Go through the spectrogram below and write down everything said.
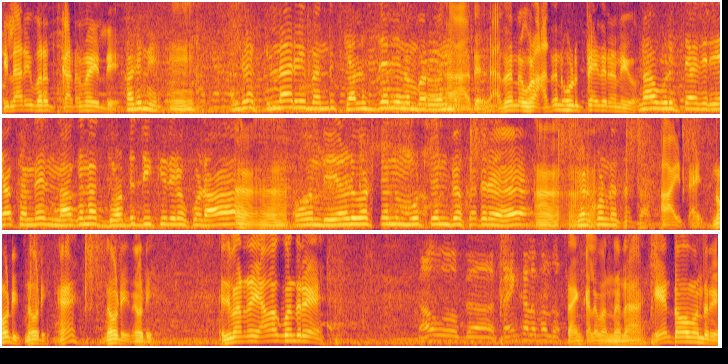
ಕಿಲ್ಲಾರಿ ಬರೋದು ಕಡಿಮೆ ಇಲ್ಲಿ. ಕಡಿಮೆ. ಹ್ಮ್. ಅಂದ್ರೆ ಕಿಲ್ಲಾರಿ ಬಂದು ಕೆಲಸದಲ್ಲಿ ನಂಬರ್ ಒನ್ ಹಾ, ಅದೇ ಅದನ್ನ ಹು- ಅದನ್ನ ಹುಡುಕ್ತಾ ಇದೀರ ನೀವು? ನಾವು ಹುಡುಕ್ತಾ ಇದೀರಿ ಯಾಕಂದ್ರೆ ನಗನ ದೊಡ್ಡ ದಿಕ್ಕಿದ್ರೆ ಕೂಡ ಹಾ, ಹಾ. ಒಂದು ಎರಡು ವರ್ಷ ಮೂರ್ ಟನ್ ಬೇಕಾದ್ರೆ ಹಾ, ಹಾ. ಹೇಳ್ಕೊಂಡು ಹೋಗ್ತದ. ಆಯ್ತು ಆಯ್ತು. ನೋಡಿ ನೋಡಿ ನೋಡಿ ನೋಡಿ ನೋಡಿ. ಯಜಮಾನ್ರೆ ಯಾವಾಗ ಬಂದ್ರಿ? ನಾವು ಬ- ಸಾಯಂಕಾಲ ಬಂದು. ಸಾಯಂಕಾಲ ಬಂದನ? ಏನ್ ತಗೊಂಬಂದ್ರಿ?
